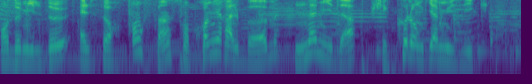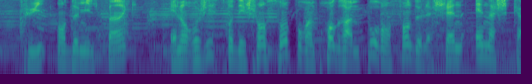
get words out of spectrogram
En 2002, elle sort enfin son premier album, Namida, chez Columbia Music. Puis, en 2005, elle enregistre des chansons pour un programme pour enfants de la chaîne NHK.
